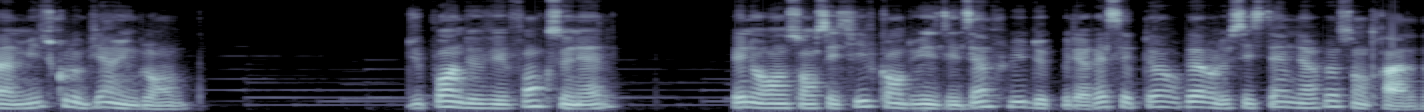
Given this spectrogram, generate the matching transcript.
un muscle ou bien une glande. Du point de vue fonctionnel, les neurones sensitifs conduisent les influx depuis les récepteurs vers le système nerveux central.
